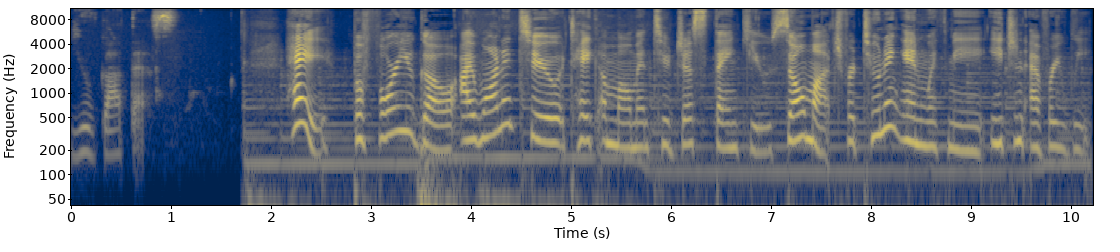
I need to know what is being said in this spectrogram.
you've got this. Hey, before you go, I wanted to take a moment to just thank you so much for tuning in with me each and every week.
